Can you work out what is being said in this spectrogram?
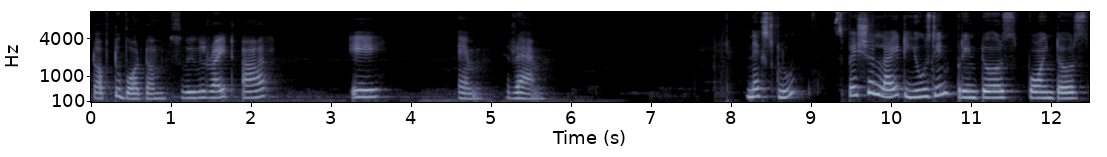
top to bottom. So we will write R A M RAM. Next clue. Special light used in printers, pointers.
